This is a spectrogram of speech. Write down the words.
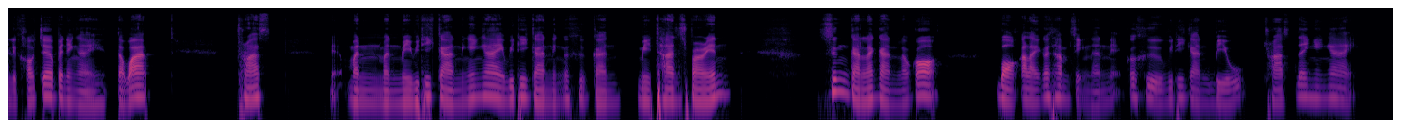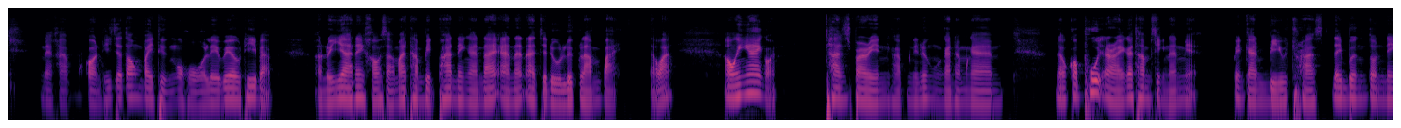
หรือ culture เป็นยังไง แต่ว่า trust เนี่ยมันมันมีวิธีการง่าย ๆ วิธีการหนึ่งก็คือการมี transparent ซึ่งกันและกันแล้วก็บอกอะไรก็ทำสิ่งนั้นเนี่ยก็คือวิธีการ build trust ได้ง่าย ๆนะครับ ก่อนที่จะต้องไปถึงโอ้โหเลเวลที่แบบ อนุญาตให้เขาสามารถทำผิดพลาดในงานได้ อันนั้นอาจจะดูลึกล้ำไป แต่ว่าเอาง่ายๆก่อน transparent ครับในเรื่องของการทำงาน แล้วก็พูดอะไรก็ทำสิ่งนั้นเนี่ยเป็นการ build trust ได้เบื้องต้นได้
